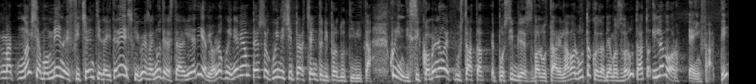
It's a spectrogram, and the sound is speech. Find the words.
ma noi siamo meno efficienti dai tedeschi, questo è inutile stare lì a dirlo, no? quindi abbiamo perso il 15% di produttività. Quindi siccome non è stato possibile svalutare la valuta, cosa abbiamo svalutato? Il lavoro. E infatti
